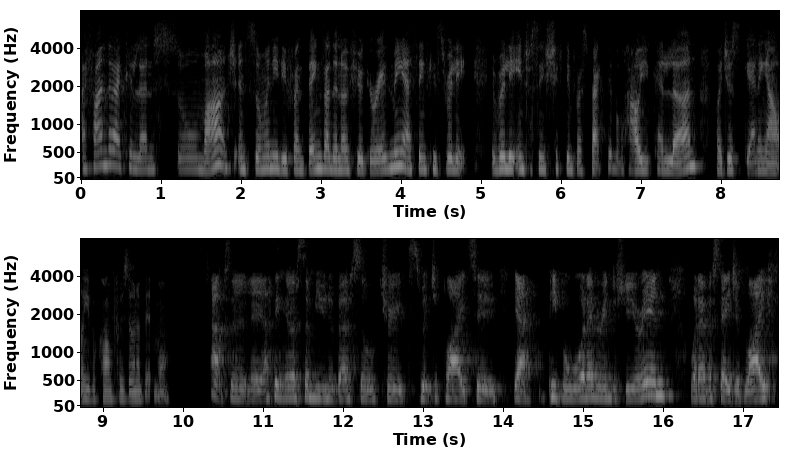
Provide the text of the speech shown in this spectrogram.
I find that I can learn so much and so many different things. I don't know if you agree with me. I think it's really, really interesting shift in perspective of how you can learn by just getting out of your comfort zone a bit more. Absolutely. I think there are some universal truths which apply to, yeah, people, whatever industry you're in, whatever stage of life.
